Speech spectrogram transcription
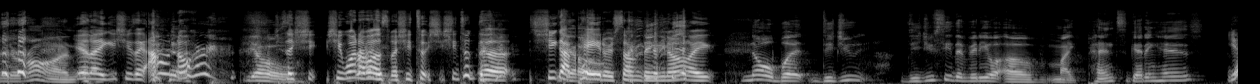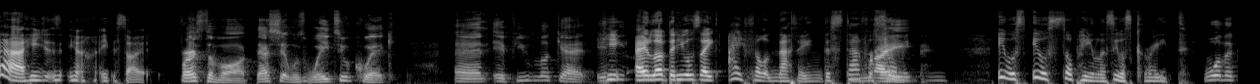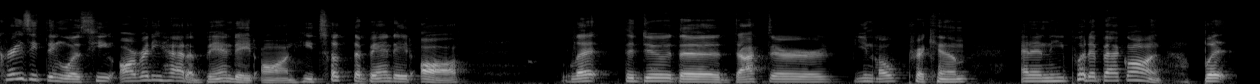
later on. Yeah, like she's like I don't know her. Yo. She's like she she one of us, but she took she, she took the she got Yo. paid or something, you know, like no, but did you did you see the video of Mike Pence getting his? yeah, he just yeah, I saw it. First of all, that shit was way too quick. And if you look at He I love that he was like I felt nothing. The staff was Right. so. It was it was so painless. It was great. Well, the crazy thing was he already had a band-aid on. He took the band-aid off, let the dude, the doctor, you know, prick him, and then he put it back on. But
